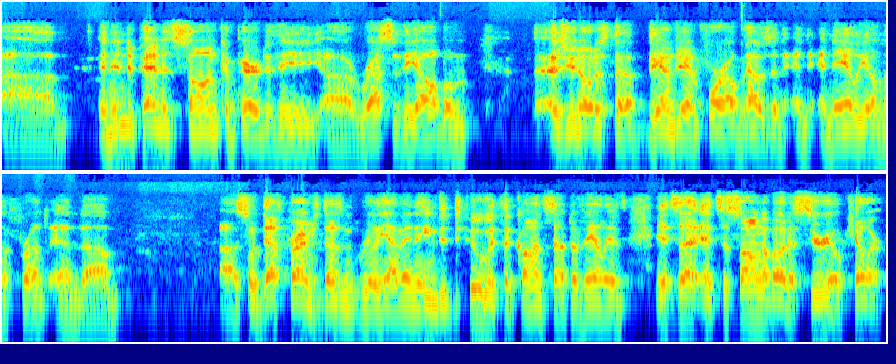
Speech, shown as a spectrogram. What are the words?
um, an independent song compared to the uh, rest of the album. As you notice, the the MJM4 album has an, an, an alien on the front, and um, uh, so Death Crimes doesn't really have anything to do with the concept of aliens. It's a it's a song about a serial killer.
